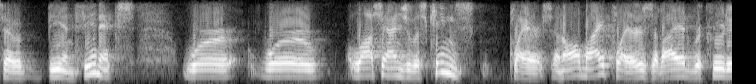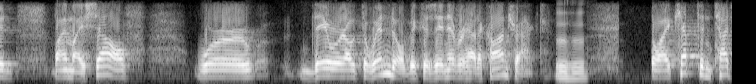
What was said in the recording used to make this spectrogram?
to be in Phoenix were were Los Angeles Kings players, and all my players that I had recruited by myself were they were out the window because they never had a contract. Mm-hmm. So I kept in touch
